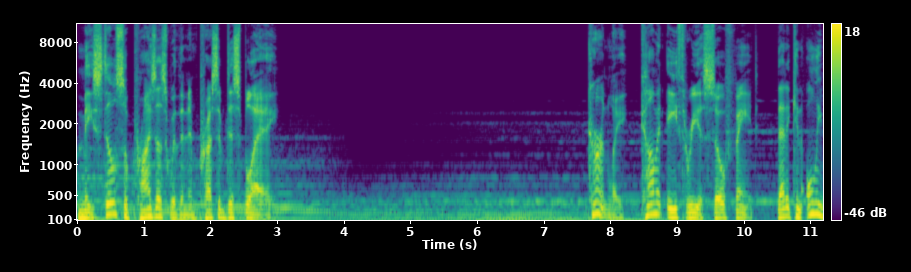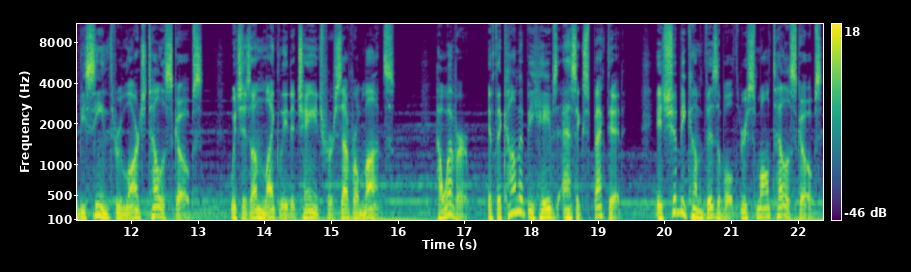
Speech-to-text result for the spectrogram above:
may still surprise us with an impressive display. Currently, Comet A3 is so faint that it can only be seen through large telescopes, which is unlikely to change for several months. However, if the comet behaves as expected, it should become visible through small telescopes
